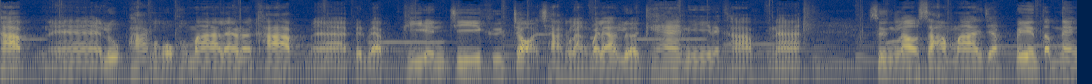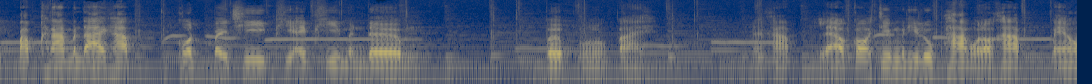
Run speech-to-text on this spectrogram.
ครับนะรูปภาพของผมเข้ามาแล้วนะครับนะเป็นแบบ PNG คือเจาะฉากหลังไปแล้วเหลือแค่นี้นะครับนะ ซึ่งเราสามารถจะเปลี่ยนตำแหน่งปรับขนาดมันได้ครับ กดไปที่ PIP เหมือนเดิม เปิบลงไปนะครับ แล้วก็จิ้มไปที่รูปภาพของเราครับแมว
